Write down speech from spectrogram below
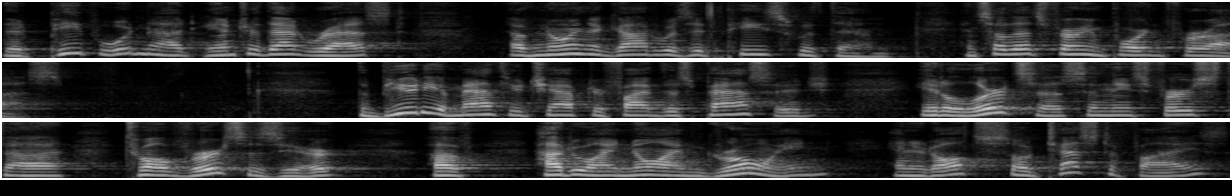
that people would not enter that rest of knowing that God was at peace with them. And so that's very important for us. The beauty of Matthew chapter 5, this passage, it alerts us in these first uh, 12 verses here of how do I know I'm growing? And it also testifies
